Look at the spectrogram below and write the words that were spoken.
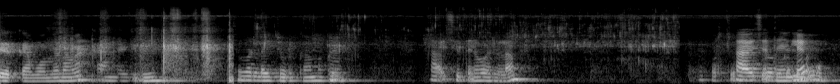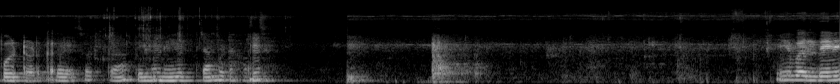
ചേർക്കാൻ പോകുന്നത് നമ്മ വെള്ളം ഇട്ട് കൊടുക്കാം നമുക്ക്. ആവശ്യത്തിന് വെള്ളം. ആവശ്യത്തിന് ഉപ്പ് ഇട്ട് കൊടുക്കാം. പിന്നെ മീൻ ഇട്ടാൻ വിടാം ഇനി വെന്തതിന്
